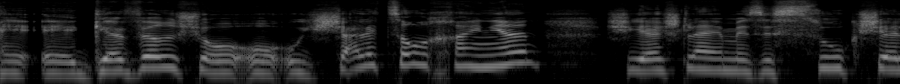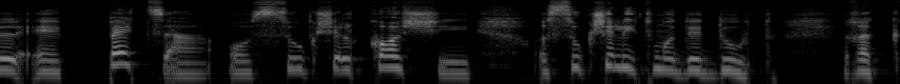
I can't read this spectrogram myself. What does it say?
אה, אה, גבר ש... או, או, או אישה לצורך העניין, שיש להם איזה סוג של אה, פצע, או סוג של קושי, או סוג של התמודדות. רק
